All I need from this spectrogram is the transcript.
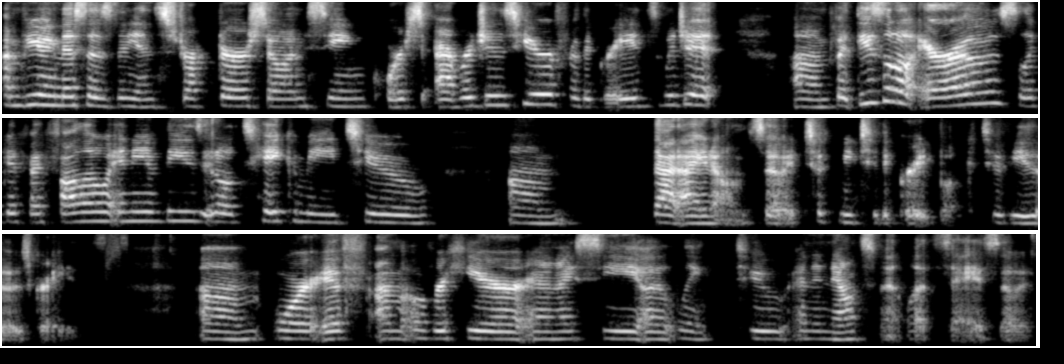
I'm viewing this as the instructor, so I'm seeing course averages here for the grades widget. Um, but these little arrows, like if I follow any of these, it'll take me to um, that item. So it took me to the grade book to view those grades. Um, or if I'm over here and I see a link to an announcement, let's say, so if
